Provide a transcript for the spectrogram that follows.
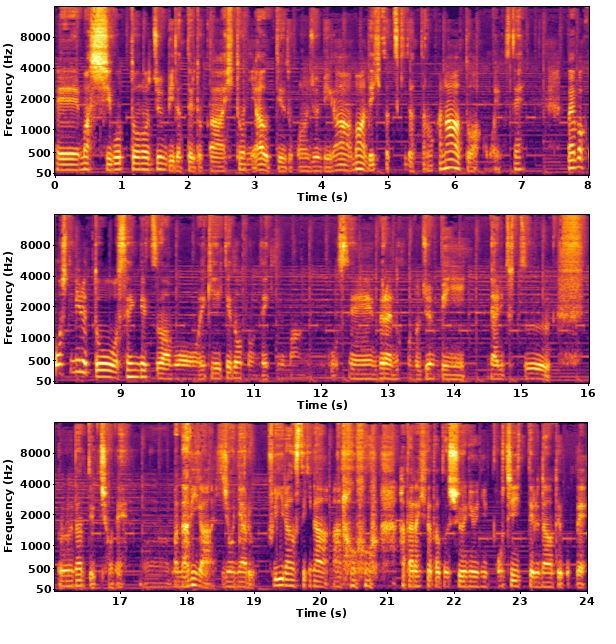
えー、まあ仕事の準備だったりとか、人に会うっていうところの準備が、まあできた月だったのかなとは思いますね。まあ、やっぱこうしてみると、先月はもうイケイケどんどんできるマン5000円ぐらいのこの準備になりつつ、うん、なんて言うんでしょうね。うんまあ、波が非常にある、フリーランス的な、あの 働き方と収入に陥ってるなということで、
